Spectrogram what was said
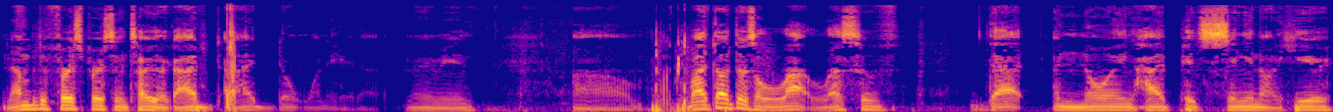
and I'm the first person to tell you like I I don't want to hear that. You know what I mean? Um, but I thought there's a lot less of that annoying high pitched singing on here.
